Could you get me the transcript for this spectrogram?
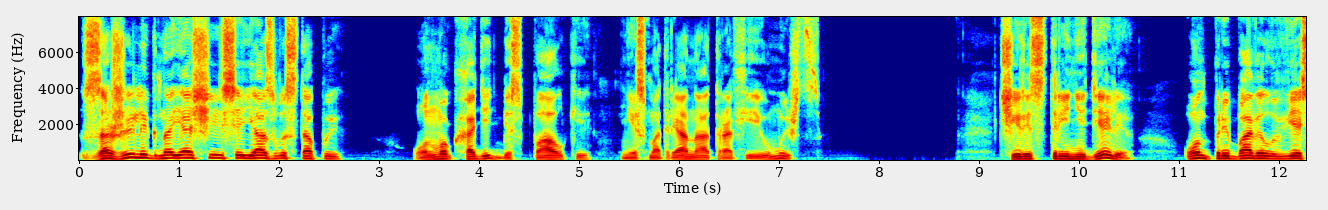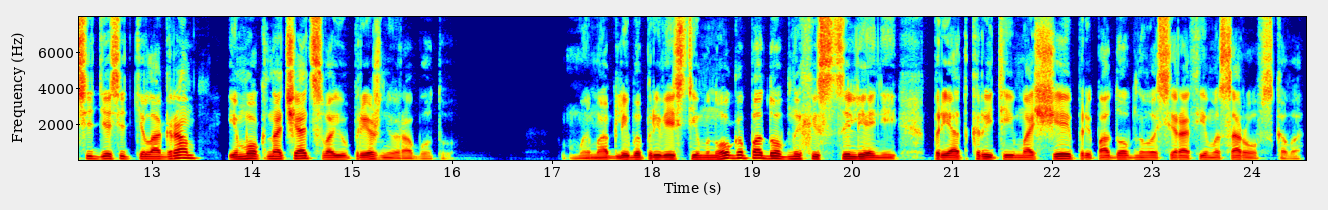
зажили гноящиеся язвы стопы. Он мог ходить без палки, несмотря на атрофию мышц. Через три недели он прибавил в весе 10 килограмм и мог начать свою прежнюю работу. Мы могли бы привести много подобных исцелений при открытии мощей преподобного Серафима Саровского,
